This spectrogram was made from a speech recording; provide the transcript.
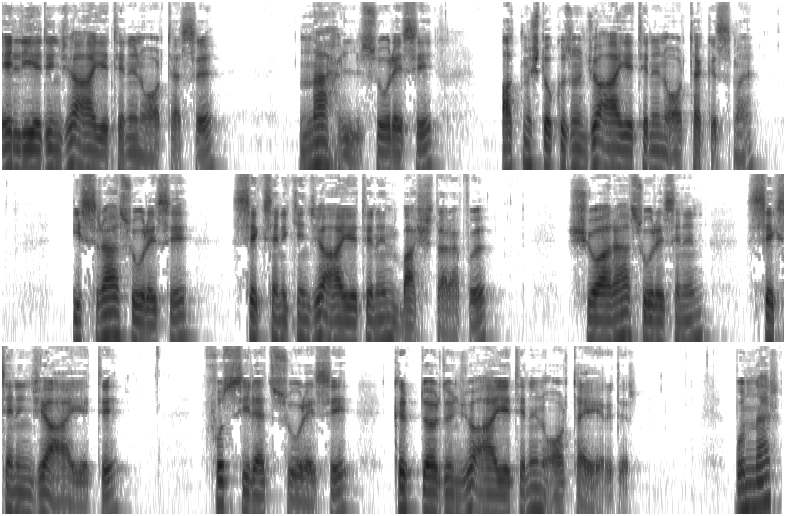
57. ayetinin ortası, Nahl suresi 69. ayetinin orta kısmı, İsra suresi 82. ayetinin baş tarafı, Şuara suresinin 80. ayeti, Fussilet suresi 44. ayetinin orta yeridir. Bunlar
